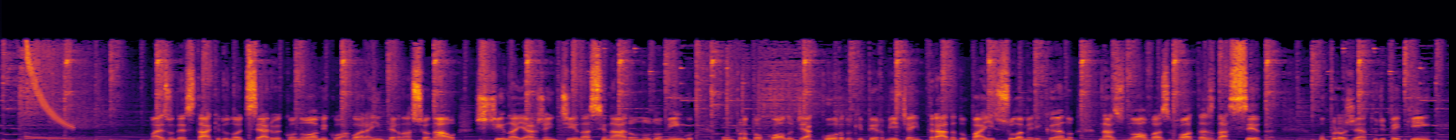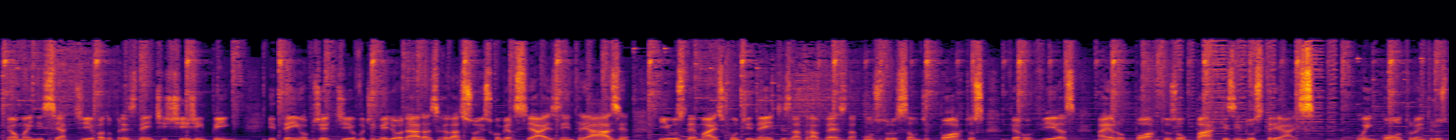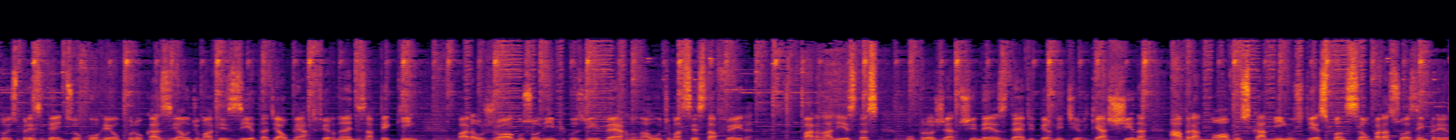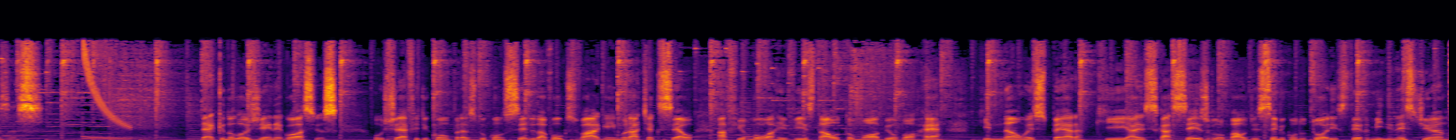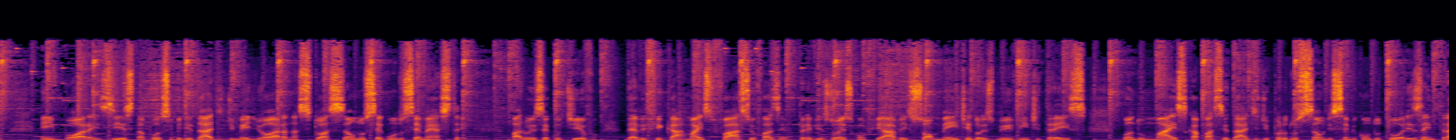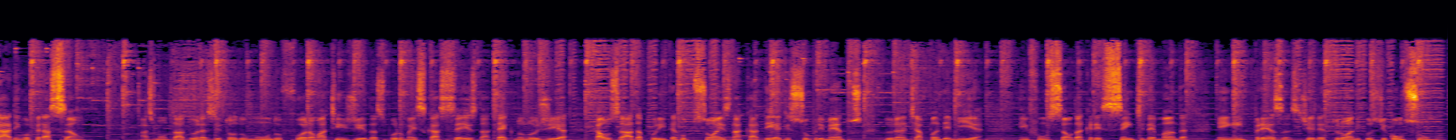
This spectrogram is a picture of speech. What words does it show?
Mais um destaque do noticiário econômico, agora internacional: China e Argentina assinaram no domingo um protocolo de acordo que permite a entrada do país sul-americano nas novas rotas da seda. O projeto de Pequim é uma iniciativa do presidente Xi Jinping e tem o objetivo de melhorar as relações comerciais entre a Ásia e os demais continentes através da construção de portos, ferrovias, aeroportos ou parques industriais. O encontro entre os dois presidentes ocorreu por ocasião de uma visita de Alberto Fernandes a Pequim para os Jogos Olímpicos de Inverno na última sexta-feira. Para analistas, o projeto chinês deve permitir que a China abra novos caminhos de expansão para suas empresas. Tecnologia e negócios. O chefe de compras do Conselho da Volkswagen, Murat Excel, afirmou à revista Automóvel Vorré que não espera que a escassez global de semicondutores termine neste ano, embora exista a possibilidade de melhora na situação no segundo semestre. Para o executivo, deve ficar mais fácil fazer previsões confiáveis somente em 2023, quando mais capacidade de produção de semicondutores entrar em operação. As montadoras de todo o mundo foram atingidas por uma escassez da tecnologia causada por interrupções na cadeia de suprimentos durante a pandemia, em função da crescente demanda em empresas de eletrônicos de consumo.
